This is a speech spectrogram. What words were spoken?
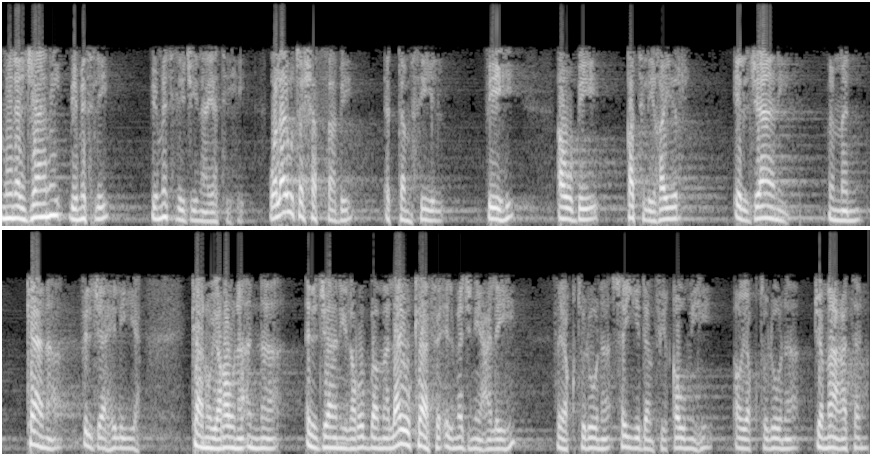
من الجاني بمثل بمثل جنايته ولا يتشفى بالتمثيل فيه أو بقتل غير الجاني ممن كان في الجاهلية. كانوا يرون أن الجاني لربما لا يكافئ المجني عليه فيقتلون سيدا في قومه أو يقتلون جماعة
